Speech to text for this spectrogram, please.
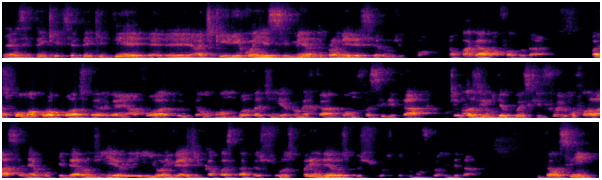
Né? Você, tem que, você tem que ter, é, é, adquirir conhecimento para merecer um diploma, não pagar uma faculdade. Mas como a proposta era ganhar voto, então vamos botar dinheiro no mercado, vamos facilitar que nós vimos depois que foi uma falácia, né? Porque deram dinheiro e, e ao invés de capacitar pessoas, prenderam as pessoas, todo mundo ficou endividado. Então, assim,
